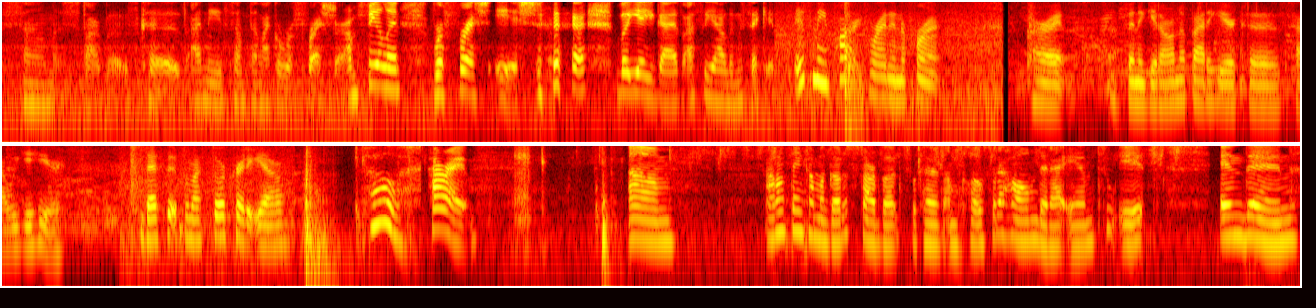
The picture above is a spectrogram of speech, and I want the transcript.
some Starbucks because I need something like a refresher. I'm feeling refresh ish. but yeah, you guys, I'll see y'all in a second. It's me parked right in the front. All right, I'm finna get on up out of here because how we get here. That's it for my store credit, y'all. Oh, all right. Um, I don't think I'm gonna go to Starbucks because I'm closer to home than I am to it. And then,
